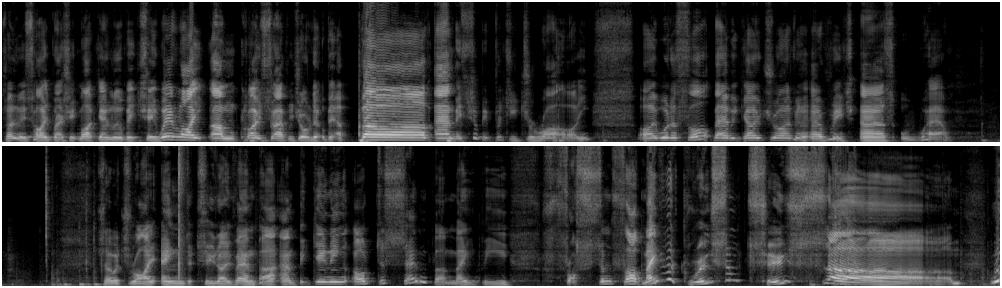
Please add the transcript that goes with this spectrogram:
So this high pressure, it might get a little bit chilly. We're like um close to average or a little bit above and it should be pretty dry. I would have thought. There we go, driving average as well. So a dry end to November and beginning of December. Maybe frost and fog. Maybe the gruesome twosome. Woo!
